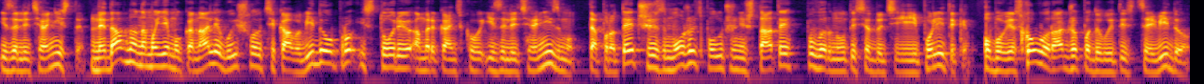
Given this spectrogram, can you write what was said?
ізоляціоністи. Недавно на моєму каналі вийшло цікаве відео про історію американського ізоляціонізму та про те, чи зможуть Сполучені Штати повернутися до цієї політики. Обов'язково раджу подивитись це відео.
